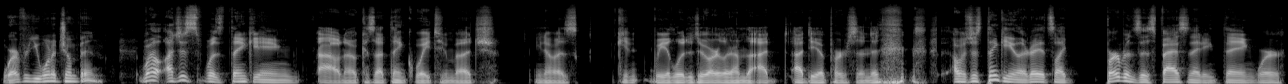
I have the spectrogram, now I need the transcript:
wherever you want to jump in. Well, I just was thinking, I don't know, because I think way too much. You know, as can, we alluded to earlier, I'm the idea person. And I was just thinking the other day, it's like bourbon's this fascinating thing where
